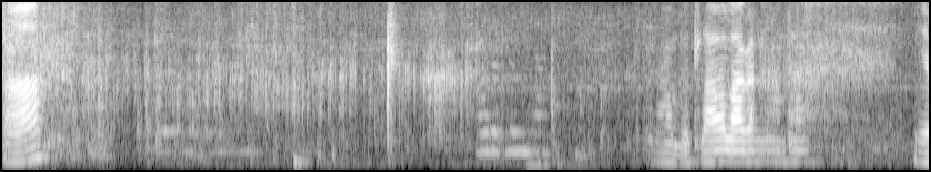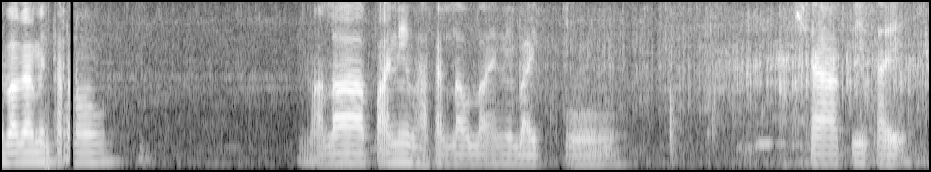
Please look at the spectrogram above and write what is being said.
हा आदत लावा लागल ना आता हे बघा मित्रांनो मला पाणी भरायला लावलं आणि बायको चहा पित आहे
